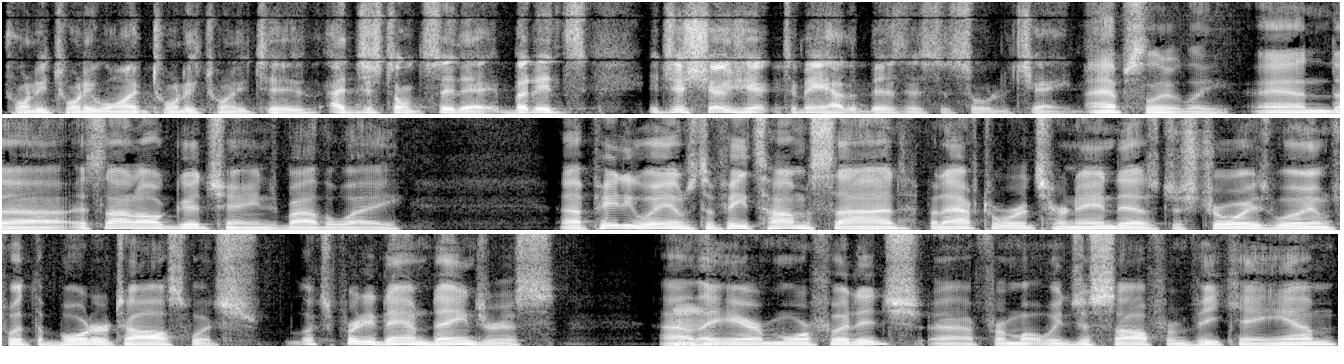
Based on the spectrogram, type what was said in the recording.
2021 2022 i just don't see that but it's it just shows you to me how the business has sort of changed Absolutely. And uh, it's not all good change, by the way. Uh, Petey Williams defeats Homicide, but afterwards Hernandez destroys Williams with the border toss, which looks pretty damn dangerous. Uh, They air more footage uh, from what we just saw from VKM.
